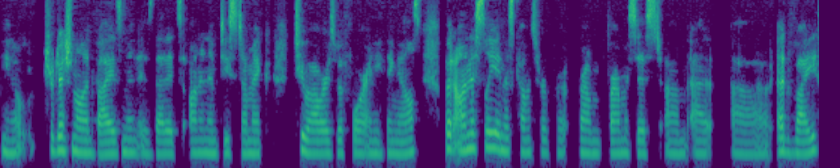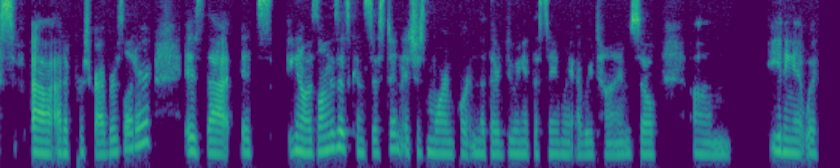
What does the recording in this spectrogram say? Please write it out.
you know, traditional advisement is that it's on an empty stomach two hours before anything else. But honestly, and this comes from, from pharmacist um, uh, advice uh, at a prescriber's letter, is that it's, you know, as long as it's consistent, it's just more important that they're doing it the same way every time. So, um, eating it with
